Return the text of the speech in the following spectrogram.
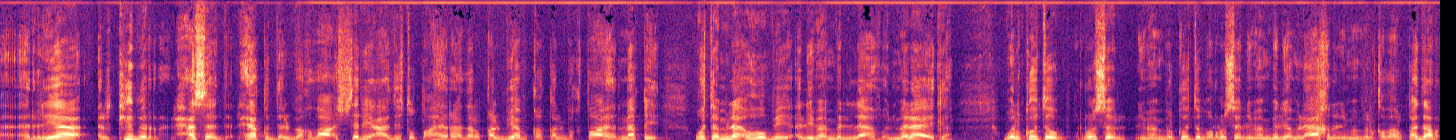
الرياء الكبر الحسد الحقد البغضاء. الشريعة هذه تطهر هذا القلب يبقى قلبك طاهر نقي وتملأه بالإيمان بالله والملائكة. والكتب الرسل الإيمان بالكتب والرسل الإيمان باليوم الآخر الإيمان بالقضاء والقدر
